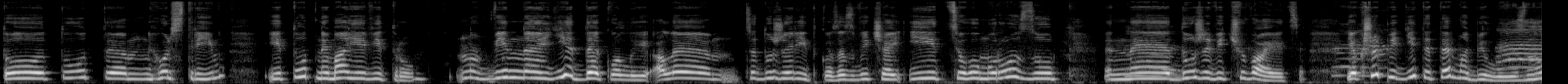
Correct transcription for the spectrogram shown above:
то тут ем, Гольстрім і тут немає вітру. Ну, він е, є деколи, але це дуже рідко зазвичай. І цього морозу не дуже відчувається. Якщо піддіти термобілизну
